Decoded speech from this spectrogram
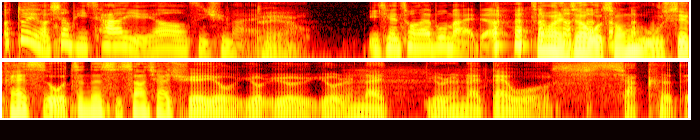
啊，对哦，橡皮擦也要自己去买，对啊，以前从来不买的。张华，你知道我从 五岁开始，我真的是上下学有有有有人来有人来带我下课的。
